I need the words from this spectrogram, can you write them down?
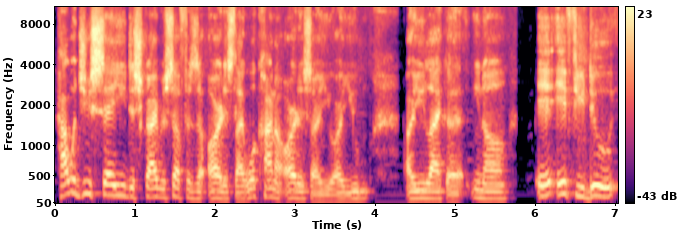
how would you say you describe yourself as an artist? Like what kind of artist are you? Are you are you like a, you know, if you do,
